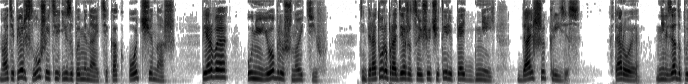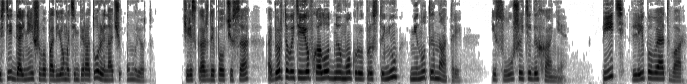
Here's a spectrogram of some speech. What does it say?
Ну а теперь слушайте и запоминайте, как отче наш. Первое — у нее брюшной тиф. Температура продержится еще 4-5 дней. Дальше кризис. Второе. Нельзя допустить дальнейшего подъема температуры, иначе умрет. Через каждые полчаса обертывайте ее в холодную мокрую простыню минуты на три и слушайте дыхание. Пить липовый отвар.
